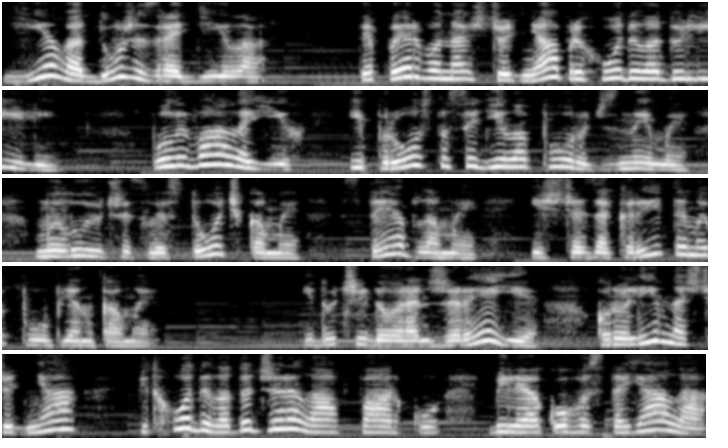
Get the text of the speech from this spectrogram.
Єва дуже зраділа. Тепер вона щодня приходила до лілій, поливала їх і просто сиділа поруч з ними, милуючись листочками, стеблами і ще закритими пуп'янками. Ідучи до оранжереї, королівна щодня підходила до джерела в парку, біля якого стояла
